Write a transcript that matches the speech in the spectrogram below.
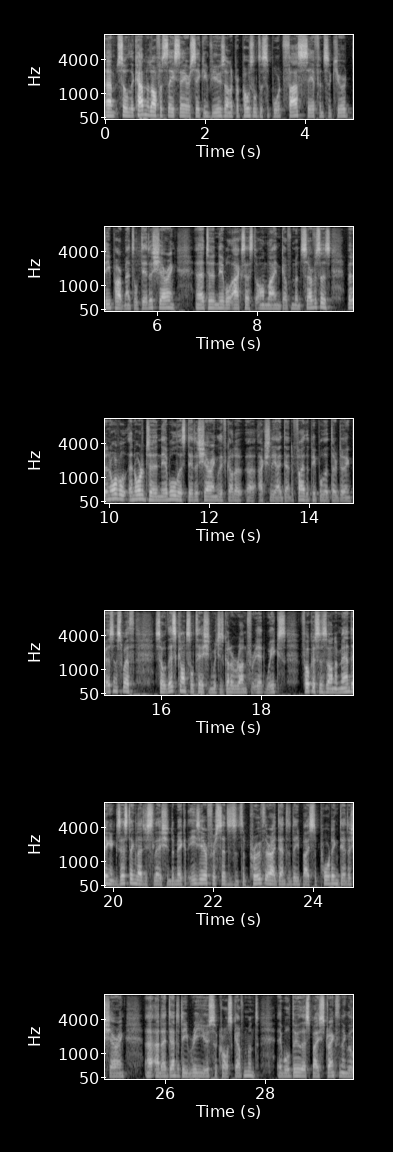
Um, so the Cabinet Office, they say, are seeking views on a proposal to support fast, safe and secure departmental data sharing uh, to enable access to online government services. But in order, in order to enable this data sharing, they've got to uh, actually identify the people that they're doing business with. So this consultation, which is going to run for eight weeks, focuses on amending existing legislation to make it easier for citizens to prove their identity by supporting data sharing uh, and identity reuse across government. It will do this by strengthening the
